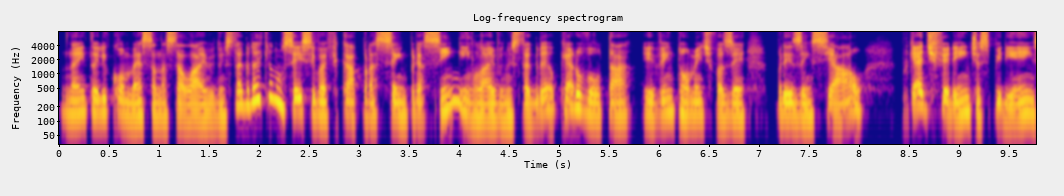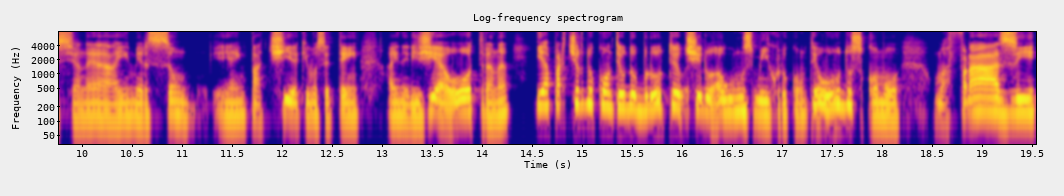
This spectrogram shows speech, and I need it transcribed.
né? Então ele começa nessa live do Instagram, que eu não sei se vai ficar para sempre assim em live no Instagram. Eu quero voltar eventualmente fazer presencial, porque é diferente a experiência, né? A imersão e a empatia que você tem, a energia é outra, né? E a partir do conteúdo bruto eu tiro alguns micro conteúdos, como uma frase,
